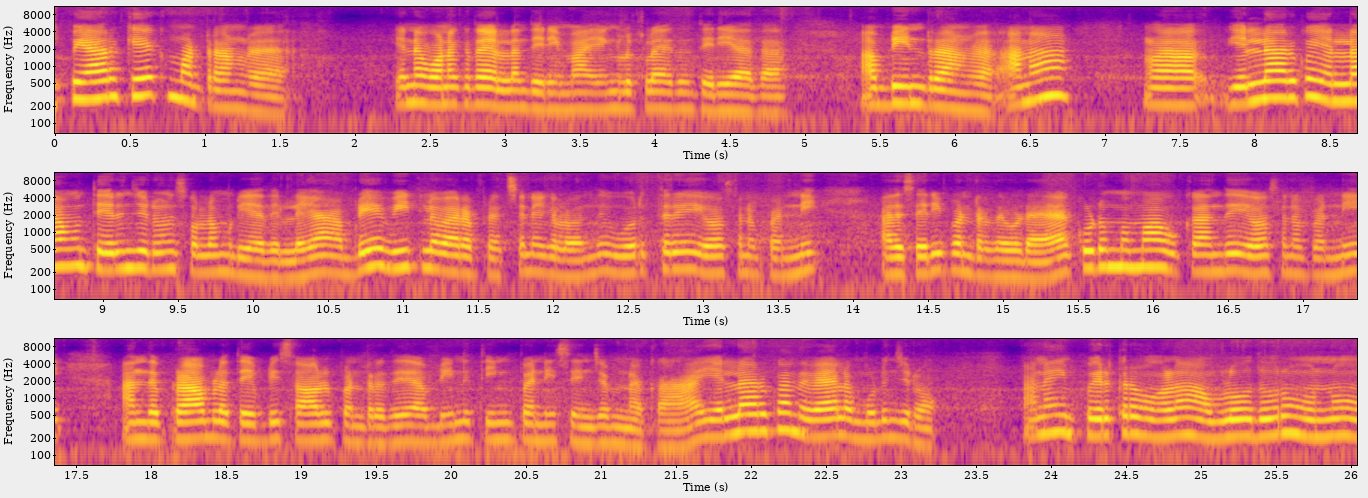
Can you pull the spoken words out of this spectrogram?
இப்போ யாரும் கேட்க மாட்றாங்க. என்ன உனக்கு தான் எல்லாம் தெரியுமா? எங்களுக்கெலாம் எதுவும் தெரியாதா? அப்படின்றாங்க. ஆனால் எல்லாருக்கும் எல்லாமும் தெரிஞ்சிடும்னு சொல்ல முடியாது இல்லையா? அப்படியே வீட்டில் வர பிரச்சனைகளை வந்து ஒருத்தரே யோசனை பண்ணி அதை சரி பண்ணுறத விட குடும்பமாக உட்காந்து யோசனை பண்ணி அந்த ப்ராப்ளத்தை எப்படி சால்வ் பண்ணுறது அப்படின்னு திங்க் பண்ணி செஞ்சோம்னாக்கா எல்லாருக்கும் அந்த வேலை முடிஞ்சிடும் ஆனால் இப்போ இருக்கிறவங்களாம் அவ்வளோ தூரம் ஒன்றும்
